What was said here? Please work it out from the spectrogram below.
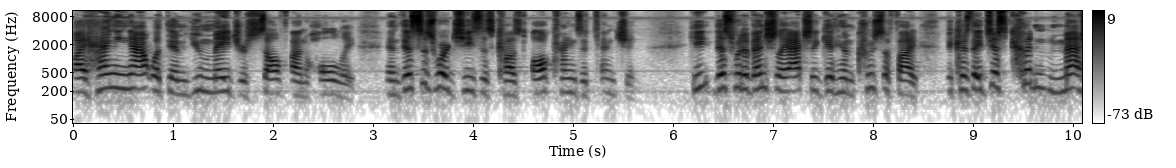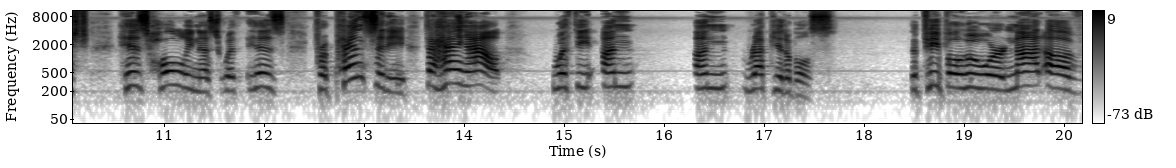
by hanging out with them, you made yourself unholy. And this is where Jesus caused all kinds of tension. He, this would eventually actually get him crucified because they just couldn't mesh his holiness with his propensity to hang out with the un, unreputables, the people who were not of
